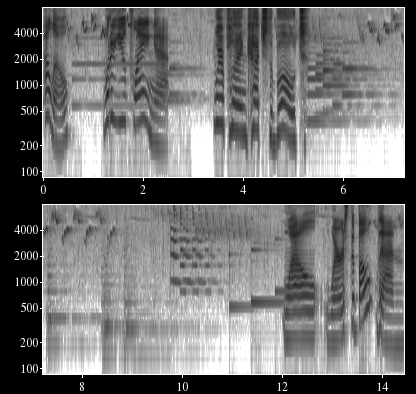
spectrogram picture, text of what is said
Hello. What are you playing at? We're playing catch the boat. Well, where's the boat then?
